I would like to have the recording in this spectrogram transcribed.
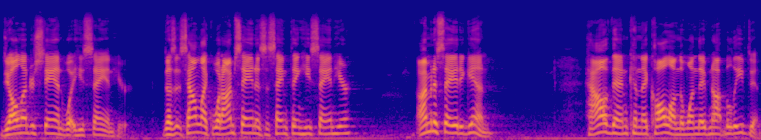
Do y'all understand what he's saying here? Does it sound like what I'm saying is the same thing he's saying here? I'm going to say it again. How then can they call on the one they've not believed in?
